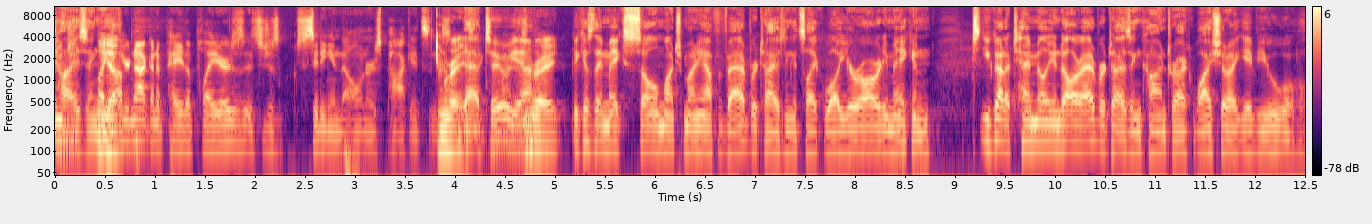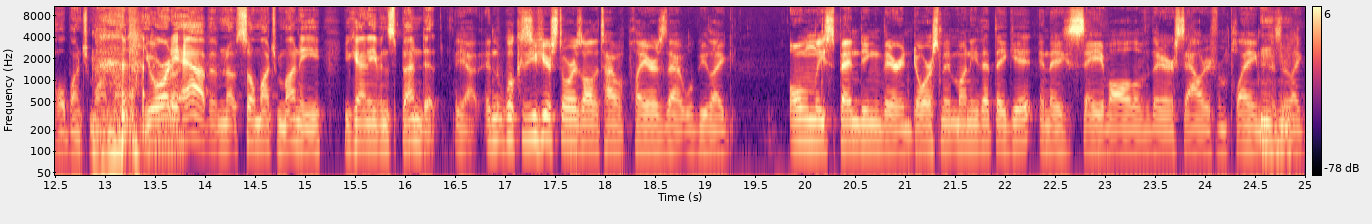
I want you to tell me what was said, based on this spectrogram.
advertising, Like yep. if you're not going to pay the players, it's just sitting in the owners' pockets. And Right. That too, yeah. Right. Because they make so much money off of advertising. It's like, well, you're already making you got a ten million dollar advertising contract. Why should I give you a whole bunch more money? You already have so much money, you can't even spend it. Yeah, and well, because you hear stories all the time of players that will be like only spending their endorsement money that they get, and they save all of their salary from playing because Mm-hmm. they're like,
